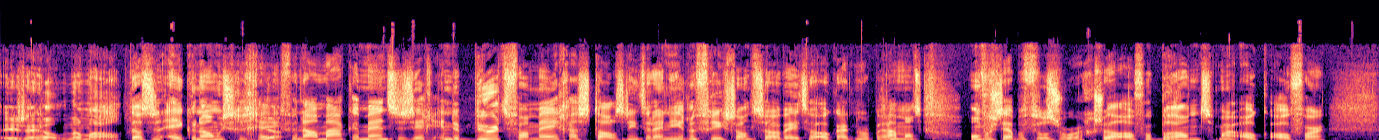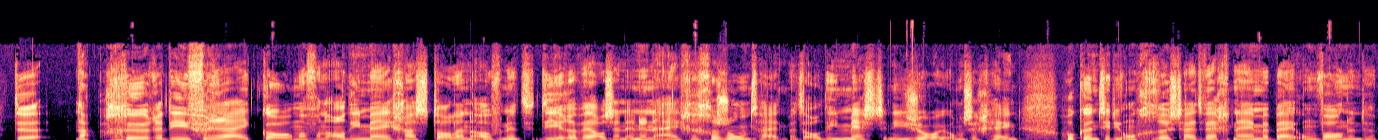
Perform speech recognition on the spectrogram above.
is heel normaal. Dat is een economisch gegeven. Ja. Nou maken mensen zich in de buurt van megastalls... niet alleen hier in Friesland, zo weten we ook uit Noord-Brabant... onvoorstelbaar veel zorgen. Zowel over brand, maar ook over de nou, geuren die vrijkomen van al die megastallen... en over het dierenwelzijn en hun eigen gezondheid... met al die mest en die zooi om zich heen. Hoe kunt u die ongerustheid wegnemen bij omwonenden?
